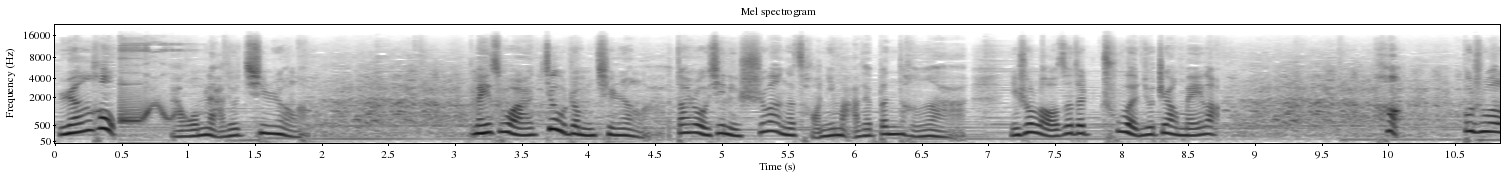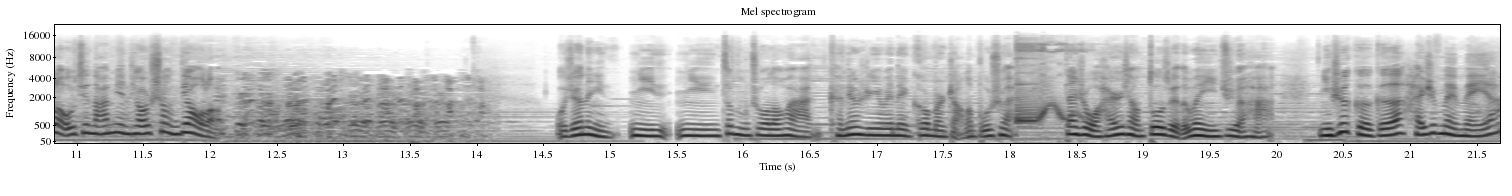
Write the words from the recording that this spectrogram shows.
然后啊，我们俩就亲上了。没错啊，就这么亲上了。当时我心里十万个草泥马在奔腾啊！你说老子的初吻就这样没了？哼，不说了，我去拿面条上吊了。我觉得你你你这么说的话，肯定是因为那哥们长得不帅。但是我还是想多嘴的问一句哈，你是哥哥还是妹妹呀？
